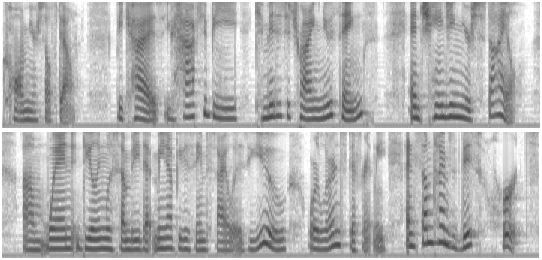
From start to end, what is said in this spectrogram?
calm yourself down because you have to be committed to trying new things and changing your style um, when dealing with somebody that may not be the same style as you or learns differently. And sometimes this hurts.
